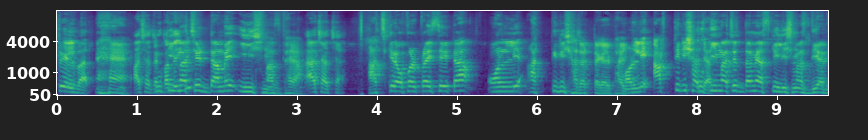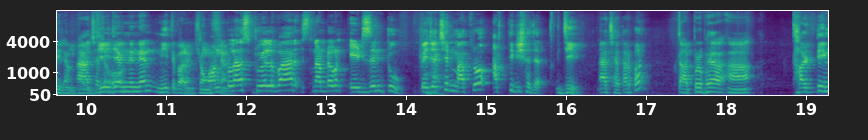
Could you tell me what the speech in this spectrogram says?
টুয়েলভ আর হ্যাঁ। আচ্ছা, আচ্ছা? মাছের দামে ইলিশ মাছ ভাইয়া। আচ্ছা আচ্ছা। আজকের অফার প্রাইসে এটা অনলি আটত্রিশ হাজার টাকায় ভাই। অনলি আটত্রিশ হাজার? পুঁটি মাছের দামে আজকে ইলিশ মাছ দিয়ে দিলাম আচ্ছা, যে। যেমনি নেন নিতে পারেন one. Plus twelve R Snapdragon eight gen two হ্যাঁ। পেয়ে যাচ্ছেন মাত্র আটত্রিশ হাজার। জি। আচ্ছা তারপর? তারপর ভাইয়া thirteen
